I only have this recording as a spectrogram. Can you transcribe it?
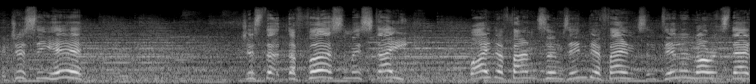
And just see here, just the, the first mistake by the Phantoms in defence, and Dylan Lawrence there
